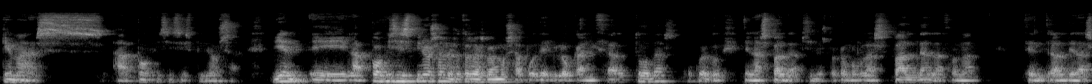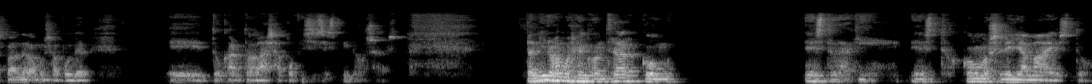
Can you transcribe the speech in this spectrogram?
¿Qué más? Apófisis espinosa. Bien, eh, la apófisis espinosa nosotros las vamos a poder localizar todas, ¿de acuerdo? En la espalda. Si nos tocamos la espalda, la zona central de la espalda, vamos a poder eh, tocar todas las apófisis espinosas. También nos vamos a encontrar con esto de aquí, esto. ¿Cómo se le llama a esto?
